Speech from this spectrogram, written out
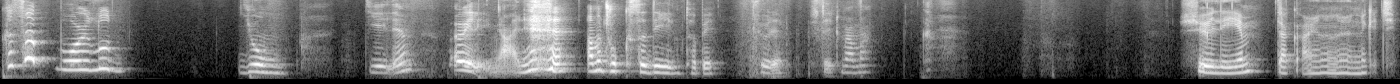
kısa boyluyum diyelim. Öyleyim yani. Ama çok kısa değilim tabii. Şöyle göstereyim hemen. Şöyleyim. Bir dakika aynanın önüne geçeyim.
